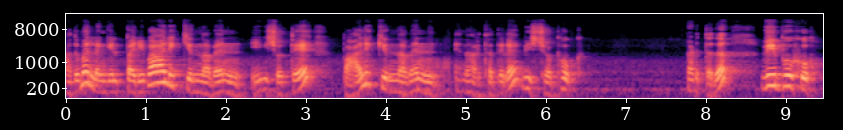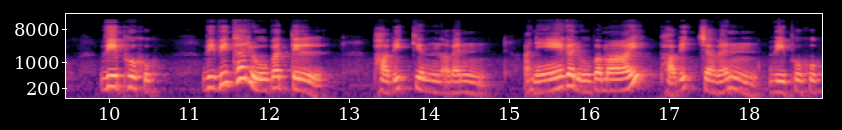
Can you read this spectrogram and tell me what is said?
അതുമല്ലെങ്കിൽ പരിപാലിക്കുന്നവൻ ഈ വിശ്വത്തെ പാലിക്കുന്നവൻ എന്ന അർത്ഥത്തിൽ വിശ്വഭുക്. അടുത്തത് വിഭുഹു വിഭുഹു വിവിധ രൂപത്തിൽ ഭവിക്കുന്നവൻ അനേക രൂപമായി ഭവിച്ചവൻ വിഭുഹു.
